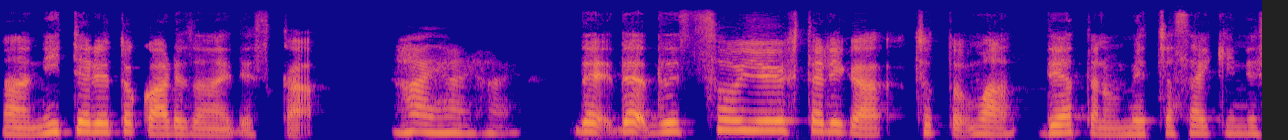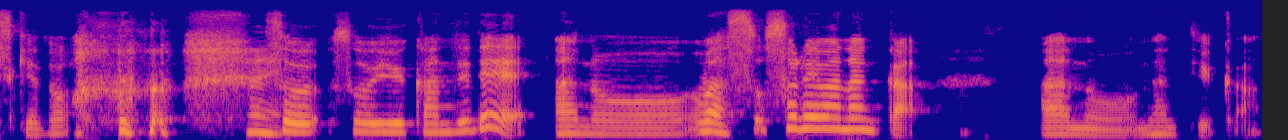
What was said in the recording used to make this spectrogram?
まあ、似てるとこあるじゃないですか。はいはいはい。でででそういう2人がちょっとまあ出会ったのめっちゃ最近ですけど、はい、そうそういう感じで、あのーまあ、そそれはなんか、あのーなんていうか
